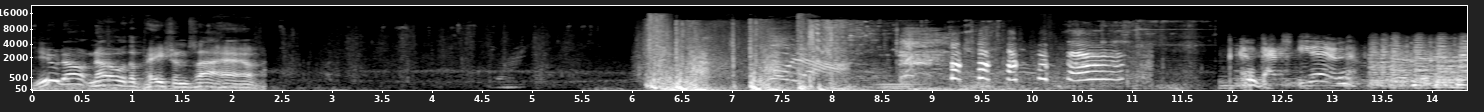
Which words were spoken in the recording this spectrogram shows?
You don't know the patience I have. and that's the end.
